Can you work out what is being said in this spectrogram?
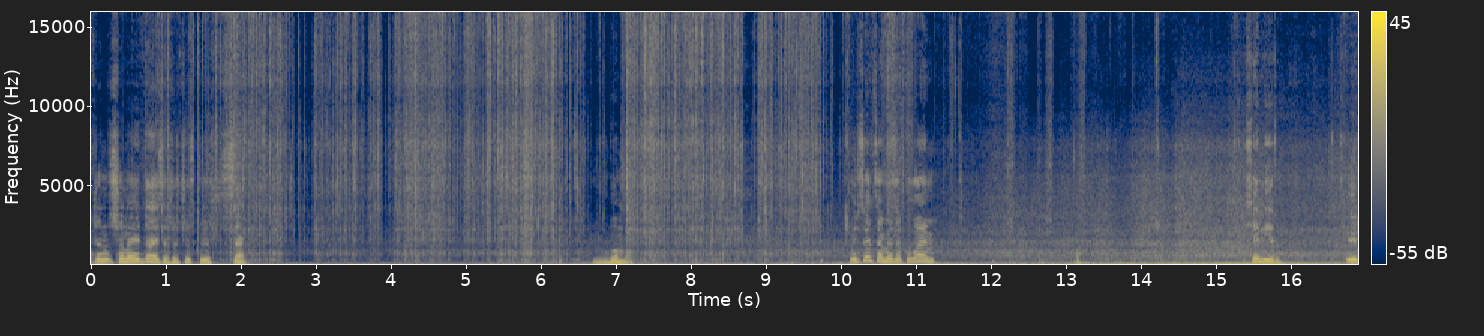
Що, що наїдаєшся, що чувствуєш все. Бомба. І все це ми запиваємо. Мир. Ир.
